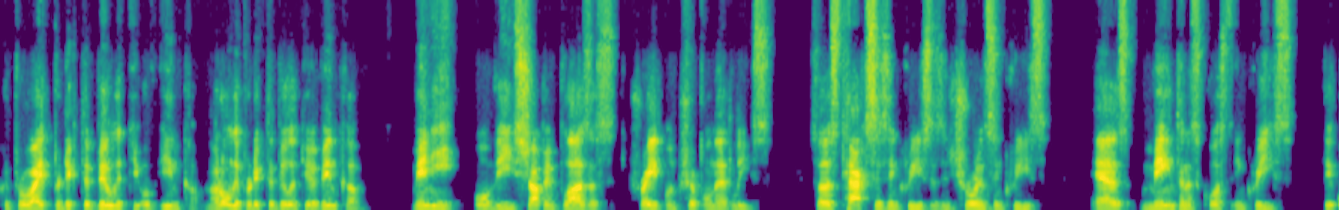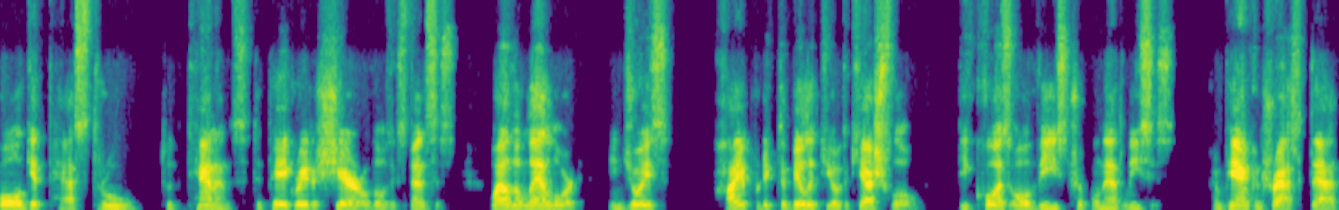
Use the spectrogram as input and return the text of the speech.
could provide predictability of income, not only predictability of income, many of the shopping plazas on triple net lease. So as taxes increase, as insurance increase, as maintenance costs increase, they all get passed through to tenants to pay a greater share of those expenses, while the landlord enjoys higher predictability of the cash flow because of these triple net leases. Compare and contrast that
